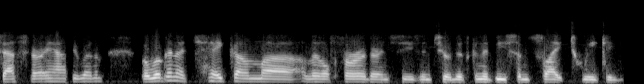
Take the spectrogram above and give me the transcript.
Seth's very happy with them but we're going to take them uh, a little further in season two. There's going to be some slight tweaking.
